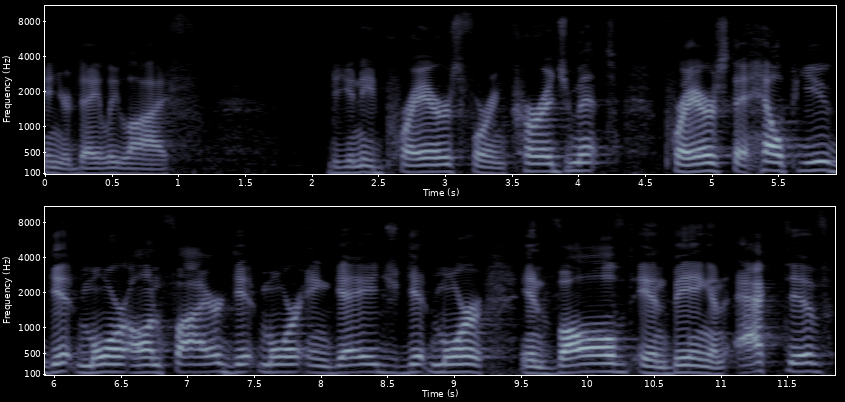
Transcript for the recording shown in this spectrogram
in your daily life. Do you need prayers for encouragement? Prayers to help you get more on fire, get more engaged, get more involved in being an active,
